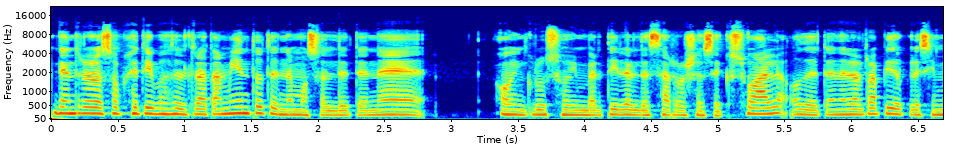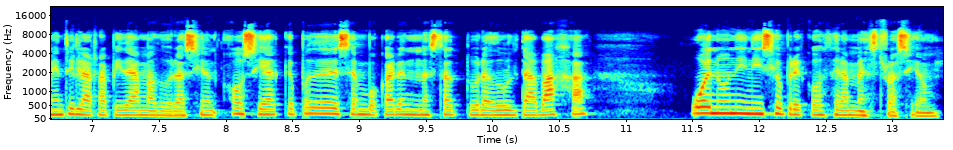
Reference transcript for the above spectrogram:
Dentro de los objetivos del tratamiento tenemos el detener o incluso invertir el desarrollo sexual o detener el rápido crecimiento y la rápida maduración ósea que puede desembocar en una estatura adulta baja o en un inicio precoz de la menstruación.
